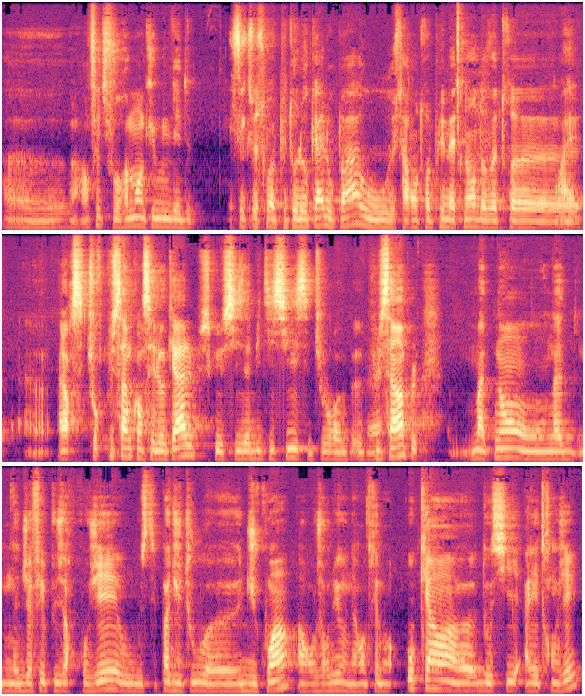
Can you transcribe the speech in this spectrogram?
Voilà. En fait, il faut vraiment accumuler les deux. C'est que ce soit plutôt local ou pas, ou ça rentre plus maintenant dans votre... Euh, ouais. Alors c'est toujours plus simple quand c'est local, puisque s'ils habitent ici, c'est toujours plus simple. Maintenant, on a, on a déjà fait plusieurs projets où c'était pas du tout euh, du coin. Alors aujourd'hui, on est rentré dans aucun euh, dossier à l'étranger.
